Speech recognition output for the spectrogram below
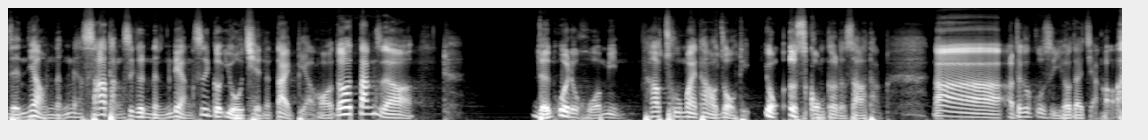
人要能量，砂糖是个能量，是一个有钱的代表。哦，都当时啊，人为了活命，他要出卖他的肉体，用二十公克的砂糖。那啊，这个故事以后再讲好了。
